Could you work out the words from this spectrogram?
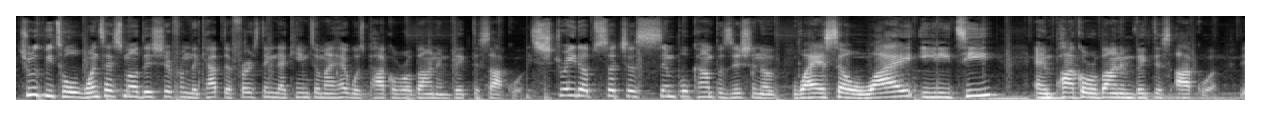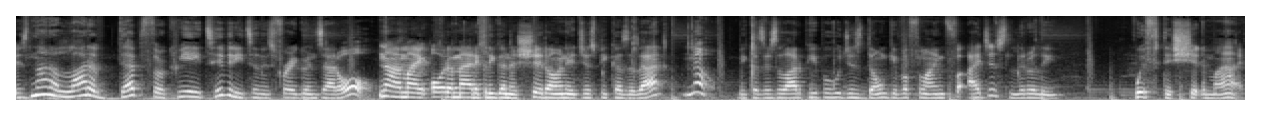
Truth be told, once I smelled this shit from the cap, the first thing that came to my head was Paco Rabanne Invictus Aqua. It's straight up such a simple composition of YSL Y, EDT, and Paco Rabanne Invictus Aqua. There's not a lot of depth or creativity to this fragrance at all. Now, am I automatically gonna shit on it just because of that? No, because there's a lot of people who just don't give a flying. I just literally whiff this shit in my eye.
